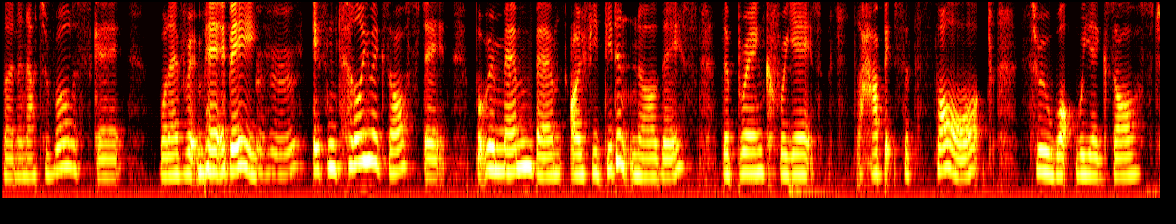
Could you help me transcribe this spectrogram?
Learning how to roller skate, whatever it may be. Mm-hmm. It's until you exhaust it. But remember, or if you didn't know this, the brain creates th- habits of thought through what we exhaust.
